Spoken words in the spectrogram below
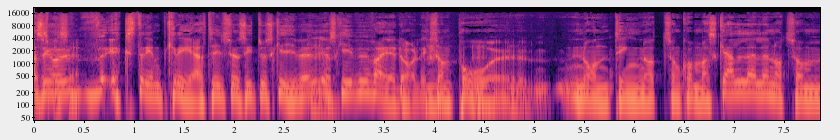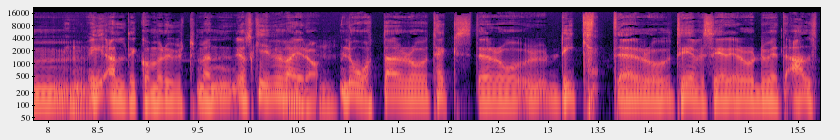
Alltså jag är extremt kreativ så jag sitter och skriver. Jag skriver varje dag liksom på eh, någonting, något som komma skall eller något som i- aldrig kommer ut. Men jag skriver varje dag. Låtar och texter och dikter och tv-serier och du vet allt.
